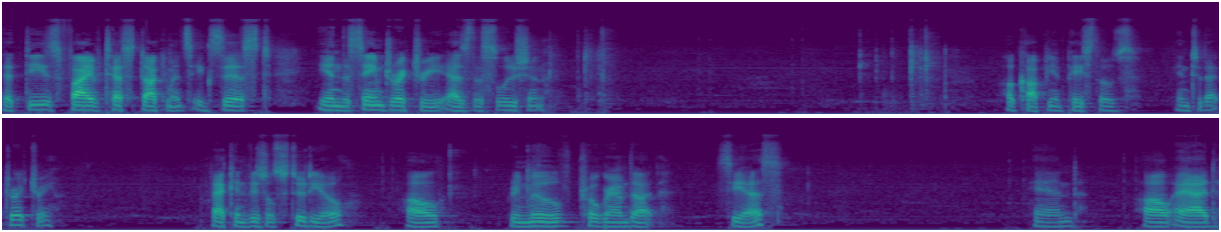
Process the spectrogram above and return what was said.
that these five test documents exist in the same directory as the solution. I'll copy and paste those into that directory. Back in Visual Studio, I'll remove program.cs and I'll add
